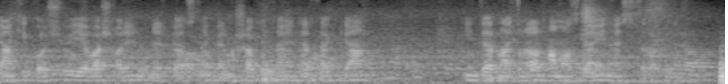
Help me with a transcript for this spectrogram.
կյանքի կոչվի եւ աշխարհին ներկայացնենք մեր մշակութային հերթական ինտերնացիոնալ համազգային այս ծրագիրը։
